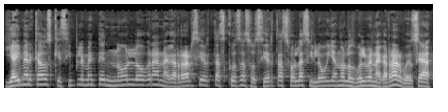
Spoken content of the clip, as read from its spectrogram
Y hay mercados que simplemente no logran agarrar ciertas cosas o ciertas olas y luego ya no los vuelven a agarrar, güey. O sea,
